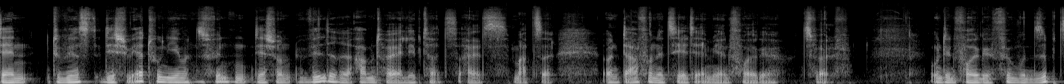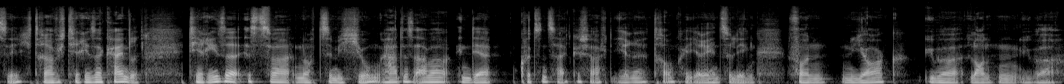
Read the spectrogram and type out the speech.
Denn du wirst dir schwer tun, jemanden zu finden, der schon wildere Abenteuer erlebt hat als Matze. Und davon erzählte er mir in Folge 12 und in Folge 75 traf ich Theresa Keindl. Theresa ist zwar noch ziemlich jung, hat es aber in der kurzen Zeit geschafft, ihre Traumkarriere hinzulegen. Von New York über London, über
